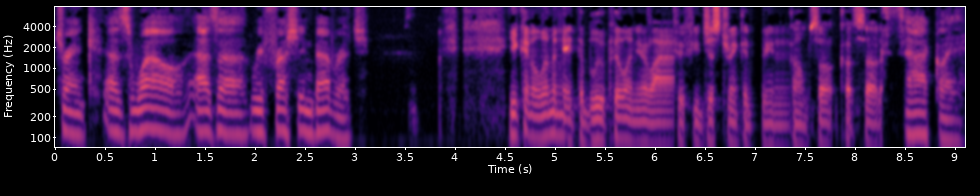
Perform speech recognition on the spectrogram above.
drink as well as a refreshing beverage. You can eliminate the blue pill in your life if you just drink adrenochrome so- soda. Exactly.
